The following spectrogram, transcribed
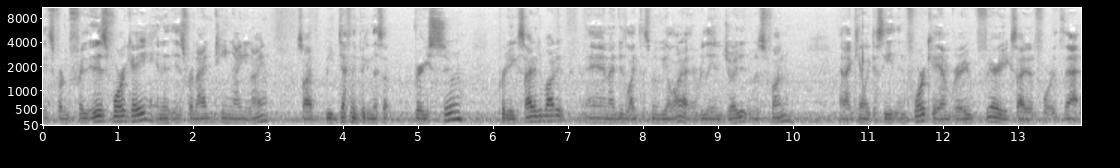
it's for it is 4K and it is for 19.99. So I'll be definitely picking this up very soon. Pretty excited about it, and I did like this movie a lot. I really enjoyed it. It was fun, and I can't wait to see it in 4K. I'm very very excited for that.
